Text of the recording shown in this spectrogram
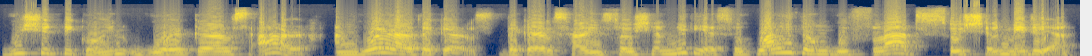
we should be going where girls are. And where are the girls? The girls are in social media. So why don't we flood social media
